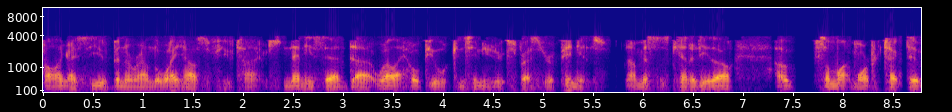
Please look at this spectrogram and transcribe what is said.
Pauling, I see you've been around the White House a few times." And then he said, uh, "Well, I hope you will continue to express your opinions." Now, Mrs. Kennedy, though somewhat more protective,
